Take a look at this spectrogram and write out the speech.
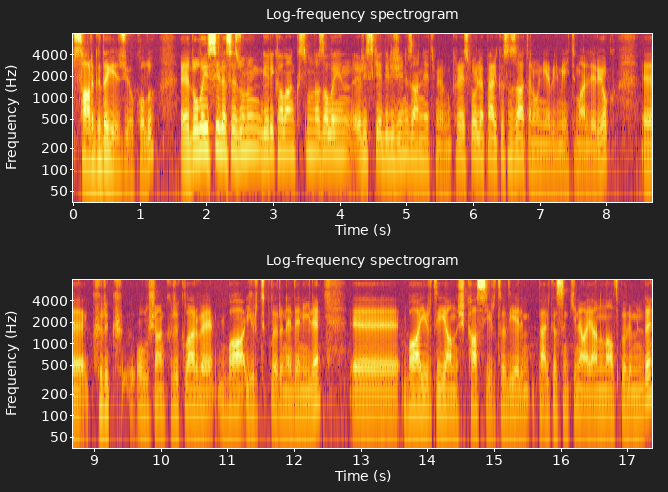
sargıda geziyor kolu. E, dolayısıyla sezonun geri kalan kısmında Zalay'ın riske edileceğini zannetmiyorum. Crespo ile Pelkas'ın zaten oynayabilme ihtimalleri yok. E, kırık, oluşan kırıklar ve bağ yırtıkları nedeniyle e, bağ yırtığı yanlış, kas yırtığı diyelim Pelkas'ınkine ayağının alt bölümünde.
